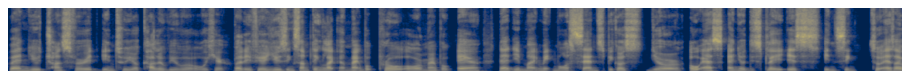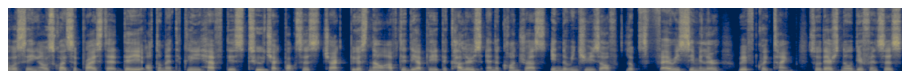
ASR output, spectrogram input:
when you transfer it into your color viewer over here. But if you're using something like a MacBook Pro or MacBook Air, then it might make more sense because your OS and your display is in sync. So as I was saying, I was quite surprised that they automatically have these two checkboxes checked because now after the update, the colors and the contrast in the DaVinci Resolve looks very similar with QuickTime. So there's no differences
